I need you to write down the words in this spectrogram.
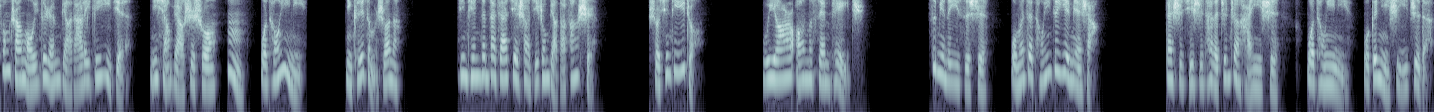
通常某一个人表达了一个意见，你想表示说，嗯，我同意你，你可以怎么说呢？今天跟大家介绍几种表达方式。首先，第一种，We are on the same page，字面的意思是我们在同一个页面上，但是其实它的真正含义是我同意你，我跟你是一致的。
